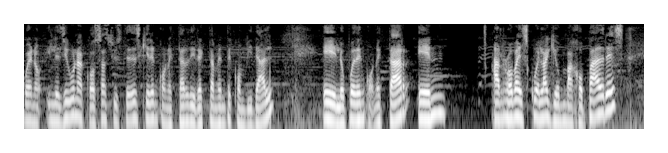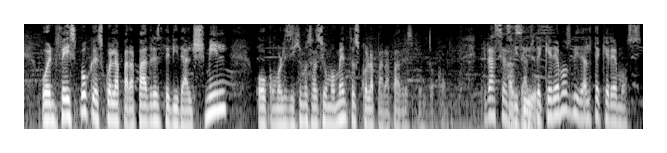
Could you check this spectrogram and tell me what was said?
Bueno, y les digo una cosa, si ustedes quieren conectar directamente con Vidal, eh, lo pueden conectar en arroba escuela-padres o en Facebook Escuela para Padres de Vidal Schmil o como les dijimos hace un momento, escuelaparapadres.com. Gracias Así Vidal, es. te queremos Vidal, te queremos.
